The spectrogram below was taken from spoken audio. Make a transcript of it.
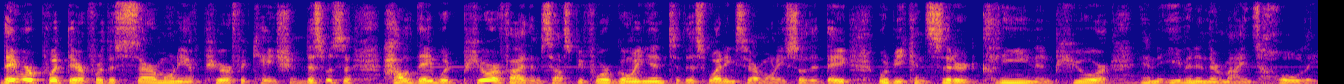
they were put there for the ceremony of purification. This was how they would purify themselves before going into this wedding ceremony so that they would be considered clean and pure and even in their minds holy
